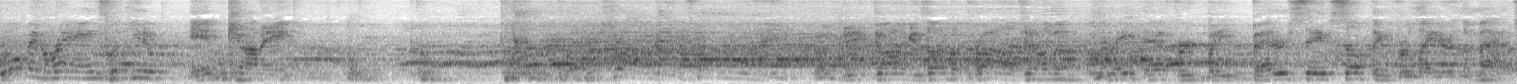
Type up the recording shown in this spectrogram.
Roman Reigns looking to incoming. on the prowl, gentlemen. Great effort, but he better save something for later in the match.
